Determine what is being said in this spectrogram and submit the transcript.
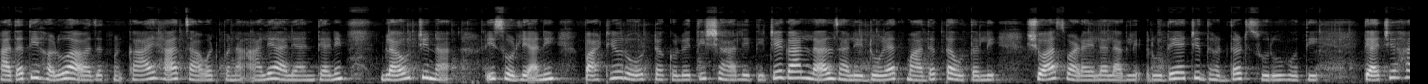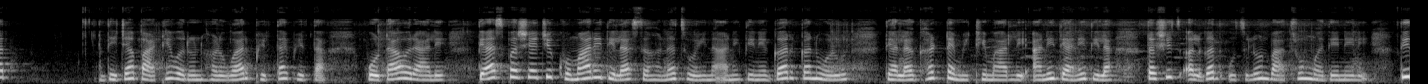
आता ती हळू आवाजात म्हण काय हा चावटपणा? आले आले आणि त्याने ब्लाऊजची नाडी सोडली आणि पाठीवर ओठ टकवले ती शहाली. तिचे गाल लाल झाले. डोळ्यात मादकता उतरली. श्वास वाढायला लागले. हृदयाची धडधड सुरू होती. त्याचे हात तिच्या पाठीवरून हळूवार फिरता फिरता पोटावर आले. त्या स्पर्शाची खुमारी तिला सहनच होईना आणि तिने गरकन वळून त्याला घट्ट मिठी मारली आणि त्याने तिला तशीच अलगद उचलून बाथरूममध्ये नेली. ती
